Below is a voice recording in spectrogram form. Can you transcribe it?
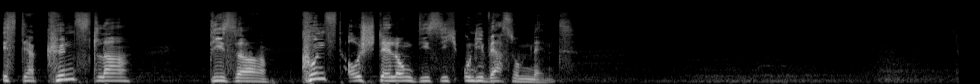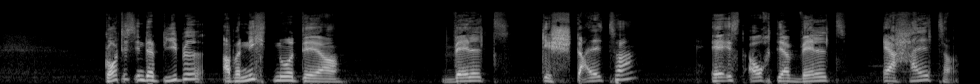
ist der Künstler dieser Kunstausstellung, die sich Universum nennt. Gott ist in der Bibel aber nicht nur der Welt Gestalter, er ist auch der Welterhalter.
